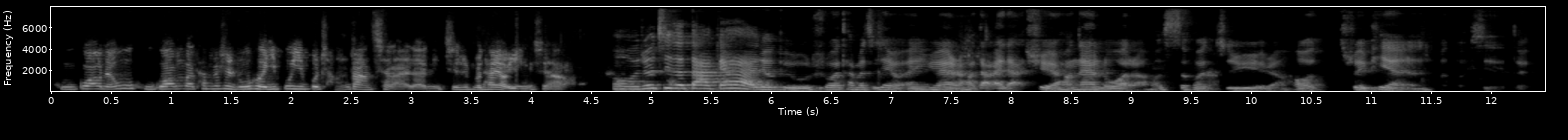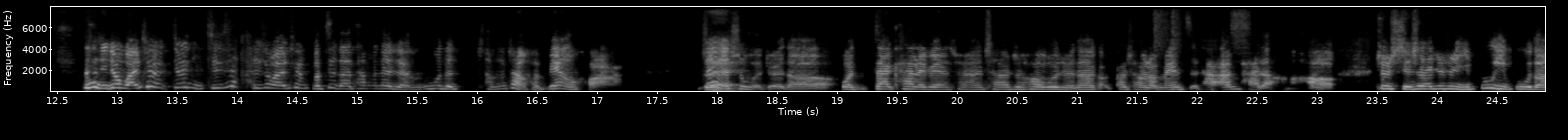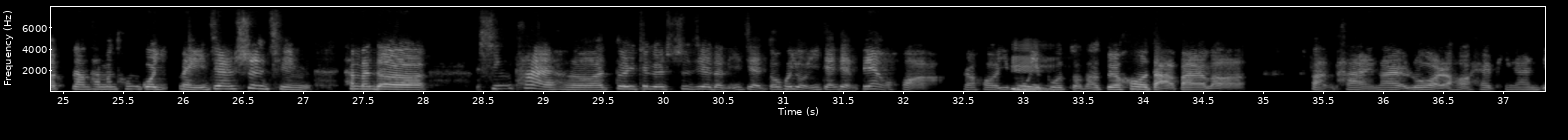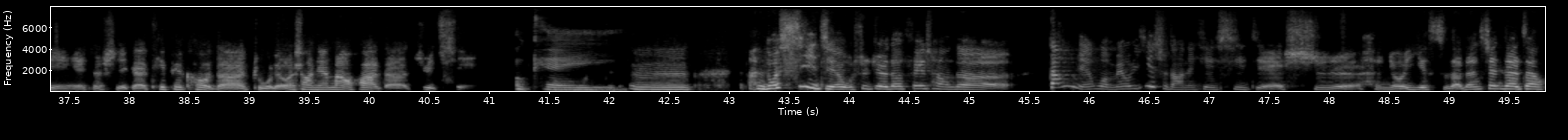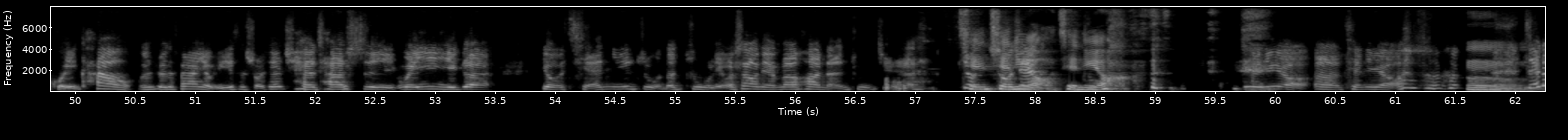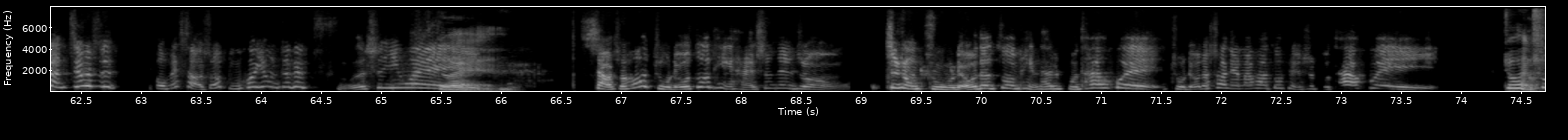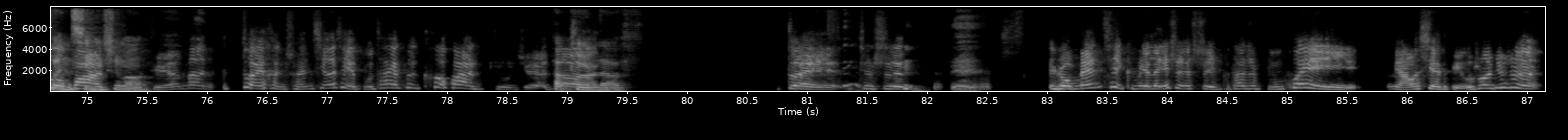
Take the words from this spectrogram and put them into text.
弧光，人物弧光吧他们是如何一步一步成长起来的，你其实不太有印象。哦，我就记得大概，就比如说他们之间有恩怨，然后打来打去，然后奈落，然后四魂之玉，然后碎片什么东西，对。那你就完全就你其实还是完全不记得他们的人物的成长和变化，这也是我觉得我在看了一遍《犬夜叉》之后，我觉得高桥留美子她安排的很好，就其实她就是一步一步的让他们通过每一件事情，他们的心态和对这个世界的理解都会有一点点变化，然后一步一步走到最后打败了反派奈落，然后 happy ending，也就是一个 typical 的主流少年漫画的剧情。OK，嗯，很多细节我是觉得非常的，当年我没有意识到那些细节是很有意思的，但现在再回看，我就觉得非常有意思。首先，犬夜叉是唯一一个有前女主的主流少年漫画男主角，前前女友，前女友，前女友，嗯，前女友，嗯，真的就是我们小时候不会用这个词，是因为对。小时候主流作品还是那种。这种主流的作品，它是不太会主流的少年漫画作品是不太会就很纯情是吗？主角们对很纯情，而且也不太会刻画主角的。Happy love。对，就是 romantic relationship，它是不会描写的。比如说，就是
